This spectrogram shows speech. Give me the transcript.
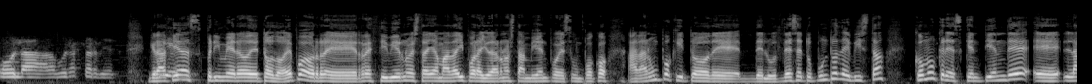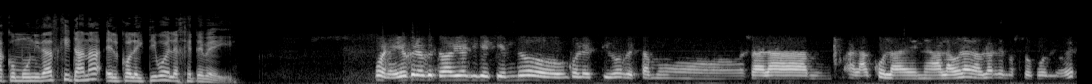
Hola, buenas tardes. Gracias Bien. primero de todo eh, por eh, recibir nuestra llamada y por ayudarnos también pues un poco a dar un poquito de, de luz. Desde tu punto de vista, ¿cómo crees que entiende eh, la comunidad gitana el colectivo LGTBI? Bueno, yo creo que todavía sigue siendo un colectivo que estamos a la, a la cola en, a la hora de hablar de nuestro pueblo. ¿eh?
